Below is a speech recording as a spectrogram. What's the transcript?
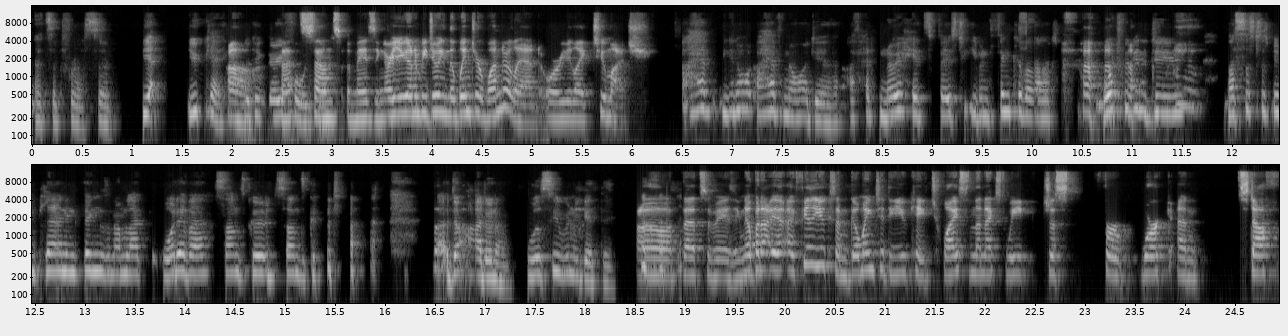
that's it for us. So yeah, UK. Oh, looking very that forward to sounds amazing. Are you going to be doing the Winter Wonderland, or are you like too much? I have, you know what? I have no idea. I've had no headspace to even think about what we're going to do. My sister's been planning things, and I'm like, whatever, sounds good, sounds good. I don't, I don't know. We'll see when we get there. oh, that's amazing. No, but I, I feel you because I'm going to the UK twice in the next week just for work and stuff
